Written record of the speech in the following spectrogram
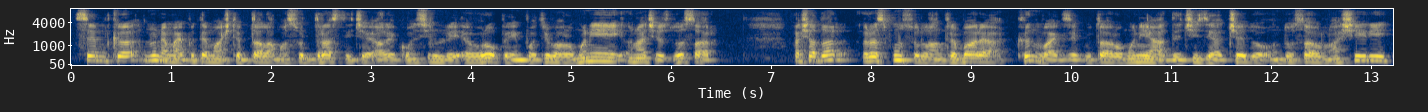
Semn că nu ne mai putem aștepta la măsuri drastice ale Consiliului Europei împotriva României în acest dosar. Așadar, răspunsul la întrebarea când va executa România decizia CEDO în dosarul Nașirii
